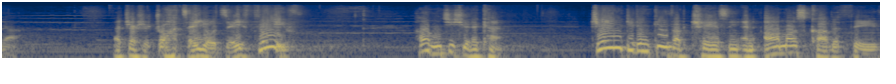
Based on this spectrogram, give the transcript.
呀，那这是抓贼有贼 thief。好，我们继续来看，Jane didn't give up chasing and almost caught the thief,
